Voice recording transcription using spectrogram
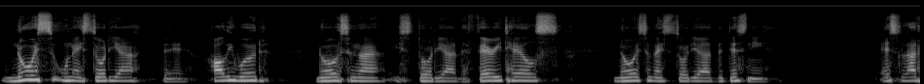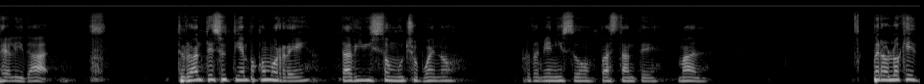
No es una historia de Hollywood, no es una historia de fairy tales, no es una historia de Disney. Es la realidad. Durante su tiempo como rey, David hizo mucho bueno, pero también hizo bastante mal. Pero lo que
